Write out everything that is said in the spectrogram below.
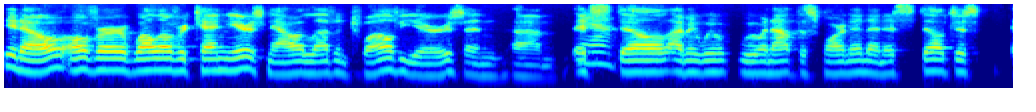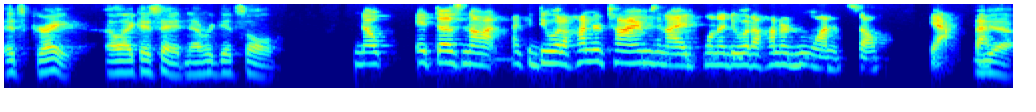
you know over well over 10 years now 11 12 years and um, it's Yeah. still i mean we, we went out this morning and it's still just it's great like i say it never gets old Nope, it does not. I could do it a hundred times and I want to do it 101. So yeah. Yeah, yeah.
